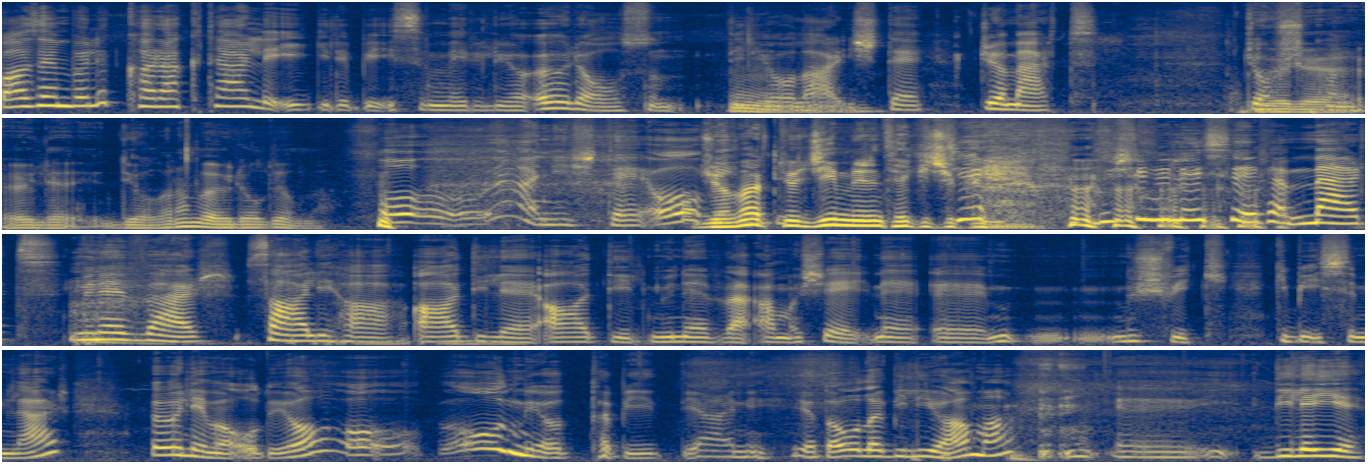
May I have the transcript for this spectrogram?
Bazen böyle karakterle ilgili bir isim veriliyor. Öyle olsun diliyorlar. Hmm. İşte cömert coşkun. Öyle, öyle diyorlar ama öyle oluyor mu? O yani işte o. Cömert diyor cimrinin teki çıkıyor. Düşünülesi efendim Mert, Münevver, Saliha, Adile, Adil, Münevver ama şey ne e, Müşfik gibi isimler öyle mi oluyor? O, olmuyor tabii yani ya da olabiliyor ama e, dileği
